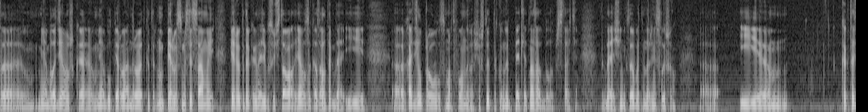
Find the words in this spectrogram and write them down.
э, у меня была девушка, у меня был первый Android, который, ну, первый, в смысле, самый первый, который когда-либо существовал. Я его заказал тогда и э, ходил, пробовал смартфоны, вообще, что это такое. Ну, это 5 лет назад было, представьте. Тогда еще никто об этом даже не слышал. Э, и э, как-то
